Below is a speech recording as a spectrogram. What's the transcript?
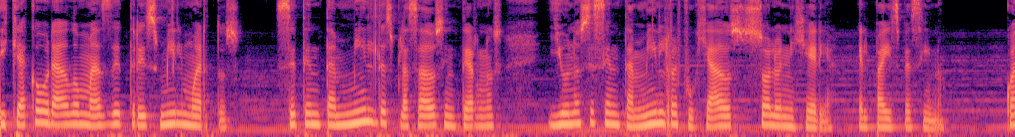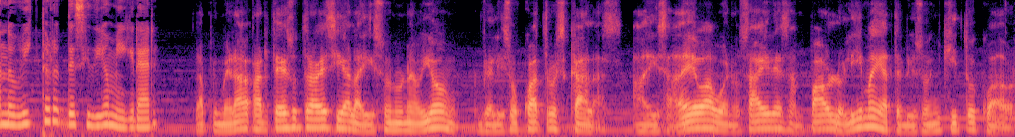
y que ha cobrado más de 3.000 muertos, 70.000 desplazados internos y unos 60.000 refugiados solo en Nigeria, el país vecino. Cuando Víctor decidió migrar, la primera parte de su travesía la hizo en un avión. Realizó cuatro escalas: Addis Abeba, Buenos Aires, San Pablo, Lima y aterrizó en Quito, Ecuador.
